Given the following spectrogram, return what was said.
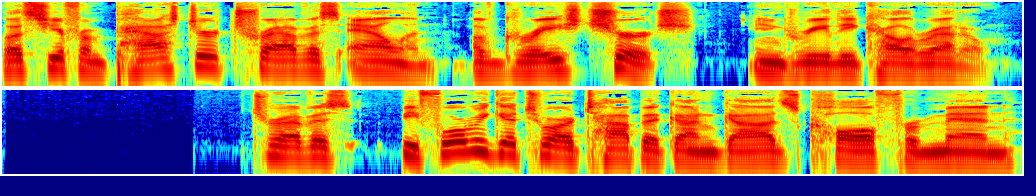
let's hear from Pastor Travis Allen of Grace Church in Greeley, Colorado. Travis, before we get to our topic on God's call for men,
